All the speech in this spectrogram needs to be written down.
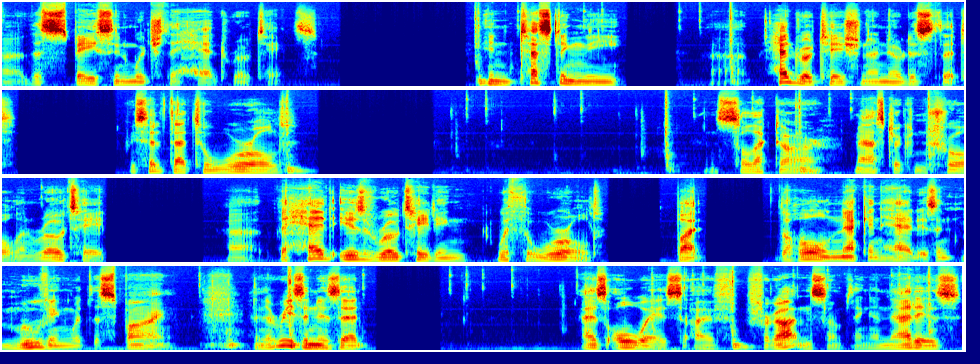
uh, the space in which the head rotates. In testing the uh, head rotation, I noticed that we set that to world and select our master control and rotate, uh, the head is rotating with the world, but the whole neck and head isn't moving with the spine. And the reason is that, as always, I've forgotten something, and that is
